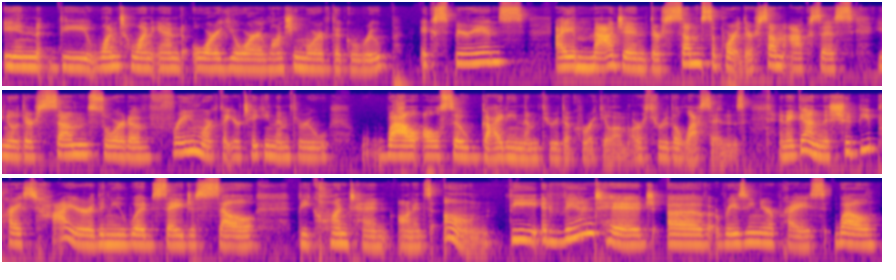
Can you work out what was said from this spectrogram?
in the one-to-one and or you're launching more of the group experience i imagine there's some support there's some access you know there's some sort of framework that you're taking them through while also guiding them through the curriculum or through the lessons. And again this should be priced higher than you would say just sell the content on its own. The advantage of raising your price well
